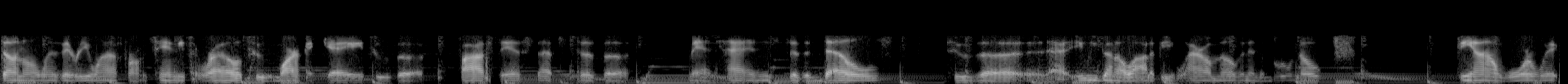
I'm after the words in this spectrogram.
done on Wednesday Rewind, from Tammy Terrell to Marvin Gaye to the Five Stair Steps to the Manhattans to the Dells to the uh, we've done a lot of people. Harold Melvin and the Blue Notes, Dionne Warwick.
